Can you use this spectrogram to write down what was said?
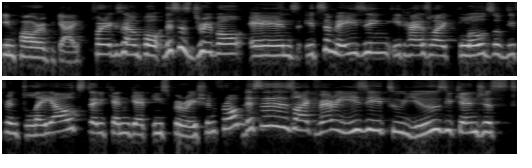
in Power BI? For example, this is Dribbble and it's amazing. It has like loads of different layouts that you can get inspiration from. This is like very easy to use. You can just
